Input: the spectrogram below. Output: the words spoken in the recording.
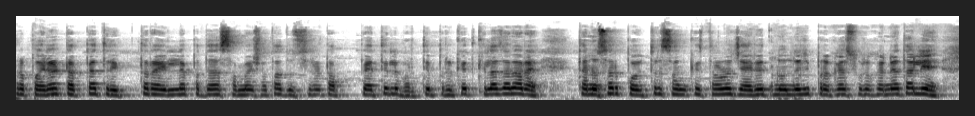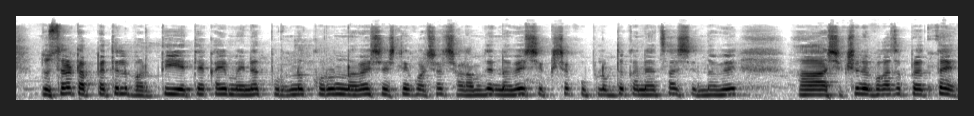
तर पहिल्या टप्प्यात रिक्त राहिलेल्या पदाचा समावेश आता दुसऱ्या टप्प्यातील भरती प्रक्रियेत केला जाणार आहे. त्यानुसार पवित्र संकेतस्थळावर जाहिरात नोंदणीची प्रक्रिया सुरू करण्यात आली आहे. दुसऱ्या टप्प्यातील भरती येत्या काही महिन्यात पूर्ण करून नव्या शैक्षणिक वर्षात शाळांमध्ये नवे शिक्षक उपलब्ध करण्याचा नवे शिक्षण विभागाचा प्रयत्न आहे.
